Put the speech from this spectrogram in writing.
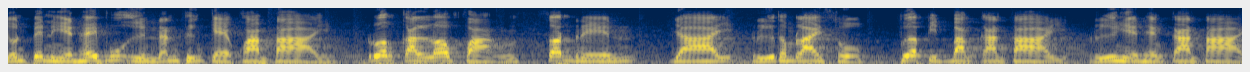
จนเป็นเหตุให้ผู้อื่นนั้นถึงแก่ความตาย ร่วมกันลอบฝัง ซ่อนเร้น ย้าย หรือทำลายศพ เพื่อปิดบังการตาย หรือเหตุแห่งการตาย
